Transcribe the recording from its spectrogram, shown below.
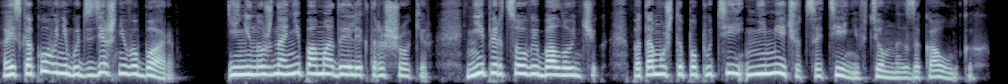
а из какого-нибудь здешнего бара. И не нужна ни помада-электрошокер, ни перцовый баллончик, потому что по пути не мечутся тени в темных закоулках.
